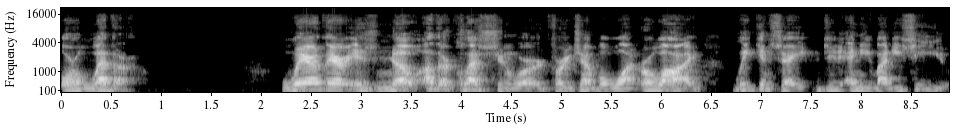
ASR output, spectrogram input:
or whether, where there is no other question word, for example, what or why, we can say, Did anybody see you?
